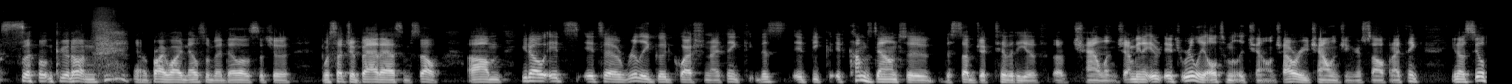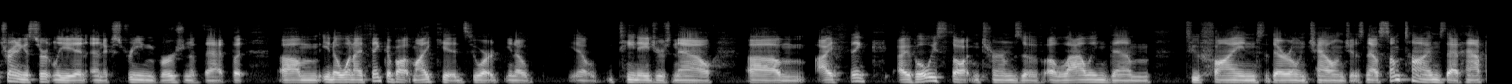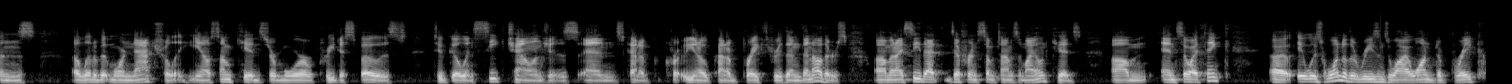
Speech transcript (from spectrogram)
so. Good on you know, probably why Nelson Mandela was such a was such a badass himself. Um, you know, it's it's a really good question. I think this it be, it comes down to the subjectivity of, of challenge. I mean, it, it's really ultimately challenge. How are you challenging yourself? And I think you know, SEAL training is certainly an, an extreme version of that. But um, you know, when I think about my kids who are, you know, you know, teenagers now, um, I think I've always thought in terms of allowing them to find their own challenges. Now, sometimes that happens a little bit more naturally. You know, some kids are more predisposed to go and seek challenges and kind of you know kind of break through them than others. Um, and I see that difference sometimes in my own kids. Um, and so I think uh, it was one of the reasons why I wanted to break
